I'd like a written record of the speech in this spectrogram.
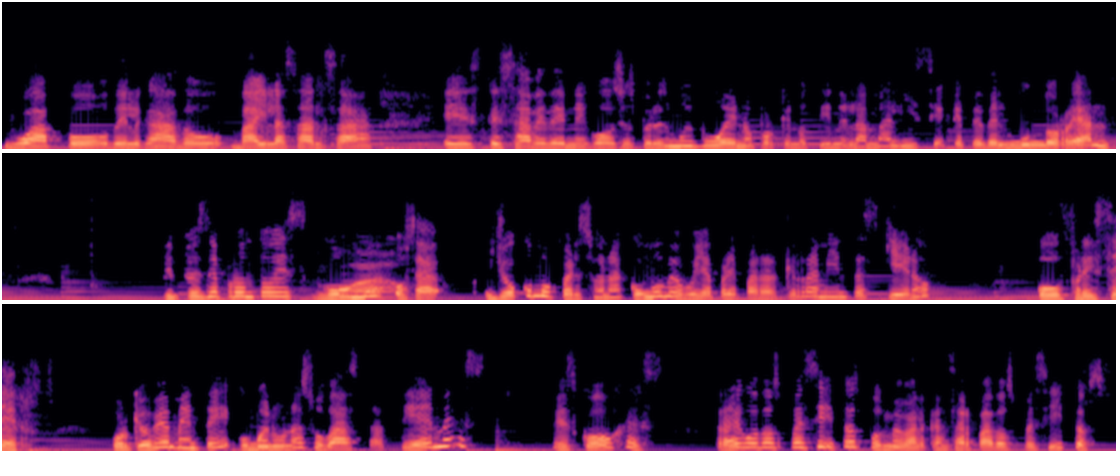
guapo, delgado, baila salsa, este, sabe de negocios, pero es muy bueno porque no tiene la malicia que te da el mundo real. Entonces de pronto es como, o sea, yo como persona, ¿cómo me voy a preparar? ¿Qué herramientas quiero ofrecer? Porque obviamente, como en una subasta, tienes, escoges. Traigo dos pesitos, pues me va a alcanzar para dos pesitos.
